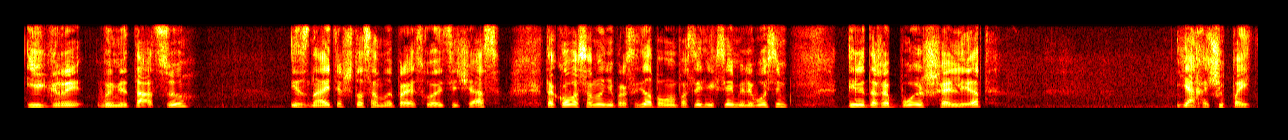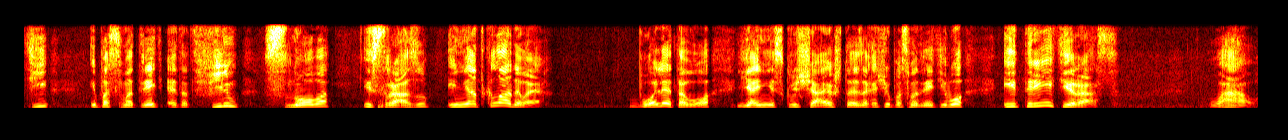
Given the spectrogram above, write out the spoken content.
«Игры в имитацию», и знаете, что со мной происходит сейчас? Такого со мной не происходило, по-моему, последних 7 или 8, или даже больше лет. Я хочу пойти и посмотреть этот фильм снова – и сразу, и не откладывая. Более того, я не исключаю, что я захочу посмотреть его и третий раз. Вау!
